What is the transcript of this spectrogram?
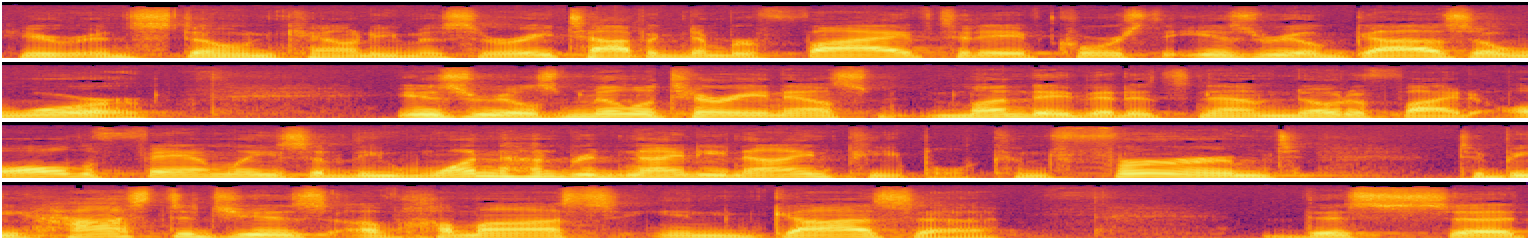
here in Stone County, Missouri. Topic number five today, of course, the Israel Gaza war. Israel's military announced Monday that it's now notified all the families of the 199 people confirmed to be hostages of Hamas in Gaza. This uh,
